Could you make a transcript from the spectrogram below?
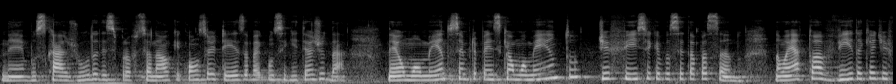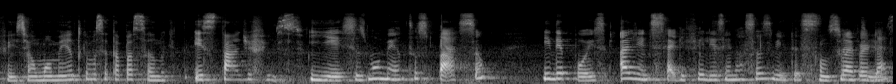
né? Buscar ajuda desse profissional que com certeza vai conseguir te ajudar. Né? Um momento, sempre pense que é um momento difícil que você está passando. Não é a tua vida que é difícil, é um momento que você está passando que está difícil. E esses momentos passam e depois a gente segue feliz em nossas vidas. Com certeza, não é verdade?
